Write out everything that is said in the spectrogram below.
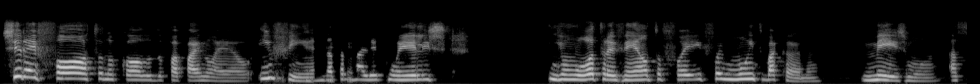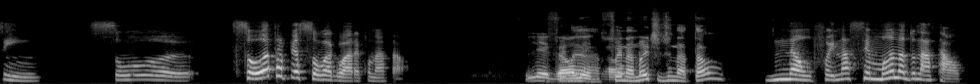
Tirei foto no colo do Papai Noel. Enfim, ainda trabalhei com eles em um outro evento, foi, foi muito bacana, mesmo. Assim, sou, sou outra pessoa agora com o Natal. Legal, foi na, legal. Foi na noite de Natal? Não, foi na semana do Natal.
